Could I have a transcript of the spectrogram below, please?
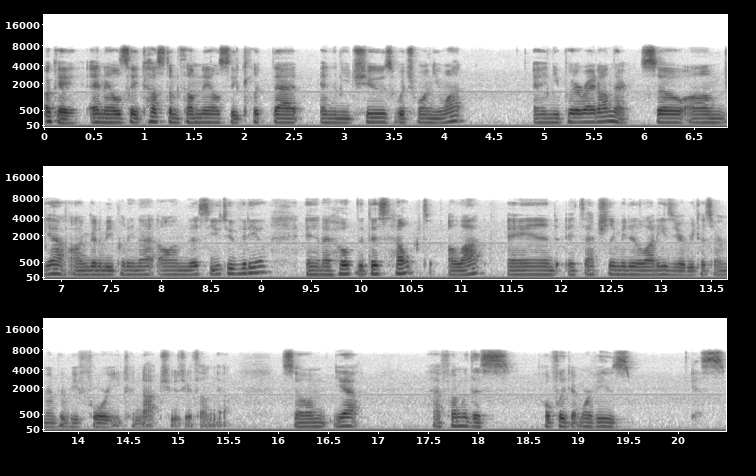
Okay, and it'll say custom thumbnail, so you click that, and then you choose which one you want, and you put it right on there. So, um, yeah, I'm going to be putting that on this YouTube video, and I hope that this helped a lot, and it's actually made it a lot easier, because I remember before you could not choose your thumbnail. So, um, yeah, have fun with this. Hopefully get more views. Yes.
